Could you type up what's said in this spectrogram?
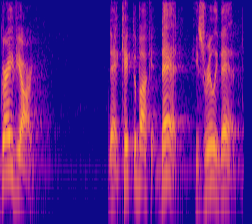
Graveyard. Dead. Kick the bucket. Dead. He's really dead.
